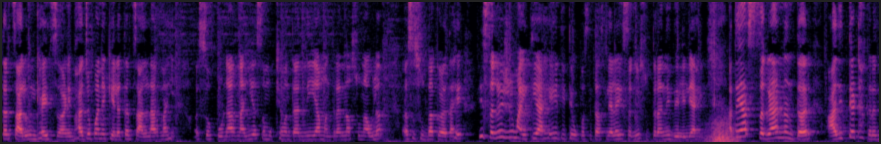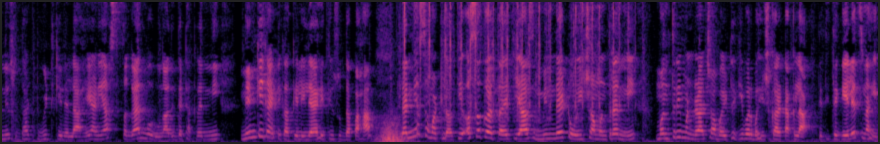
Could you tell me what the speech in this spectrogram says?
तर चालवून घ्यायचं आणि भाजपने केलं तर चालणार नाही. असं होणार नाही असं मुख्यमंत्र्यांनी या मंत्र्यांना सुनावलं असं सुद्धा कळत आहे. ही सगळी जी माहिती आहे तिथे उपस्थित असलेल्या ही सगळी सूत्रांनी दिलेली आहे. आता या सगळ्यांनंतर आदित्य ठाकरेंनी सुद्धा ट्विट केलेलं आहे आणि या सगळ्यांवरून आदित्य ठाकरेंनी नेमकी काय टीका केलेली आहे ती सुद्धा पहा. त्यांनी असं म्हटलं की असं कळतंय की आज मिंदे टोळीच्या मंत्र्यांनी मंत्रिमंडळाच्या बैठकीवर बहिष्कार टाकला. ते तिथे गेलेच नाहीत.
